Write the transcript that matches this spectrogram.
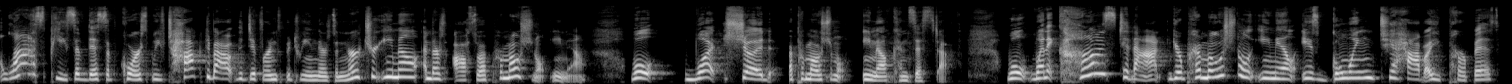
last piece of this, of course, we've talked about the difference between there's a nurture email and there's also a promotional email. Well, what should a promotional email consist of? Well, when it comes to that, your promotional email is going to have a purpose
